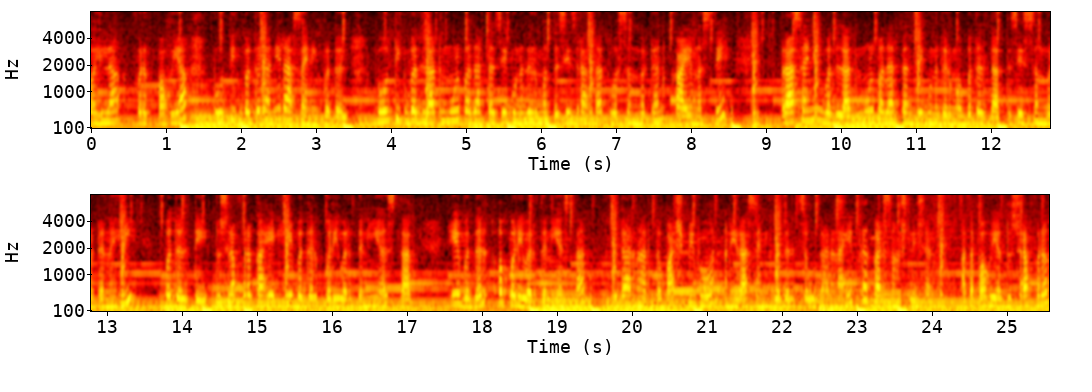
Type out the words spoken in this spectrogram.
पहिला फरक पाहूया भौतिक बदल आणि रासायनिक बदल. भौतिक बदलात मूळ पदार्थाचे गुणधर्म तसेच राहतात व संघटन कायम असते. रासायनिक बदलात मूळ पदार्थांचे गुणधर्म बदलतात तसेच संघटनही बदलते. दुसरा फरक आहे हे बदल परिवर्तनीय असतात हे बदल अपरिवर्तनीय असतात. उदाहरणार्थ बाष्पीभवन आणि रासायनिक बदलचं उदाहरण आहे प्रकाश संश्लेषण. आता पाहूया दुसरा फरक.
